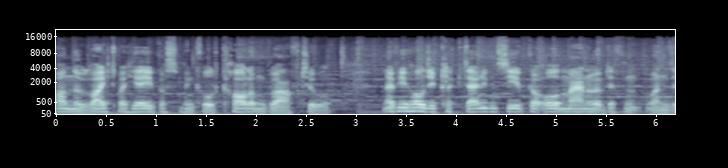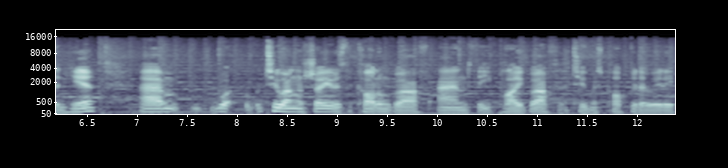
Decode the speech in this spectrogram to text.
on the right by here you've got something called column graph tool now if you hold your click down you can see you've got all manner of different ones in here um, what two I'm going to show you is the column graph and the pie graph, the two most popular really.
